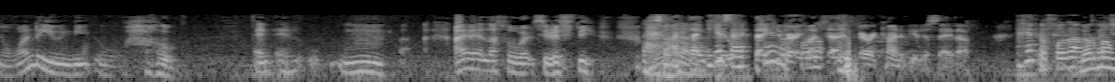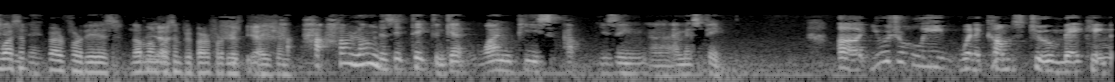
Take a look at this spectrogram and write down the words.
No wonder you need. Wow. And, and mm, I at lost for words. Seriously. Thank you, Yes, thank you have a very much. That is very kind of you to say, though. I have a follow-up Norman question wasn't then. prepared for this. Norman Yeah. wasn't prepared for this Yeah. presentation. How, how long does it take to get one piece up using uh, MS Paint? Uh, usually, when it comes to making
